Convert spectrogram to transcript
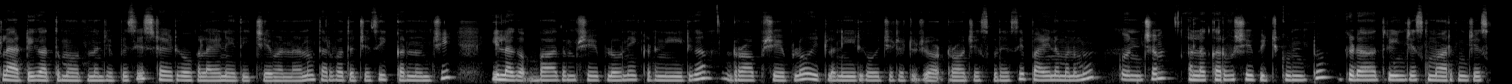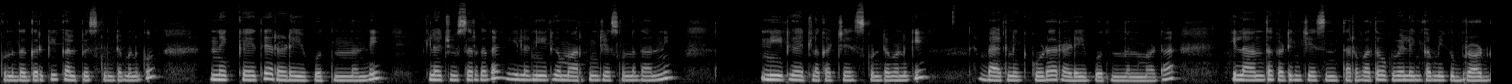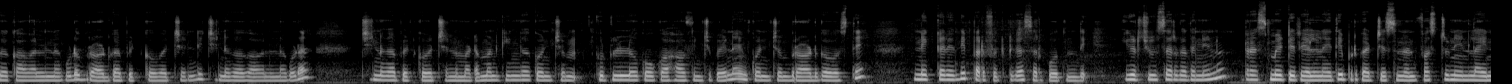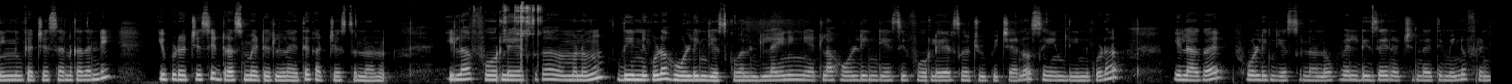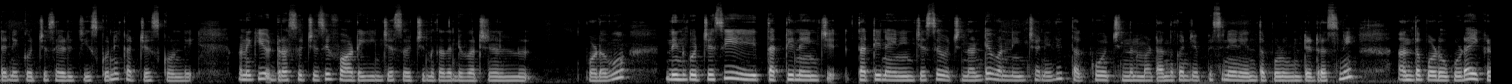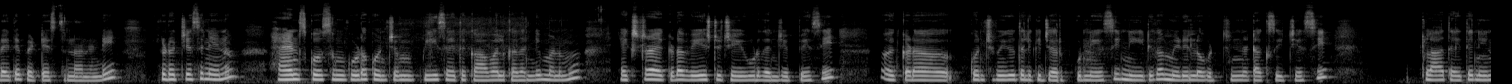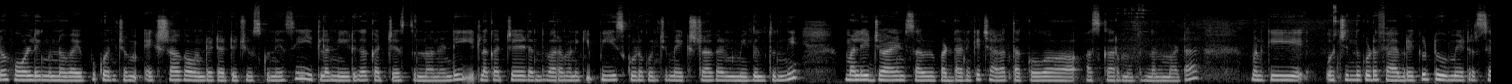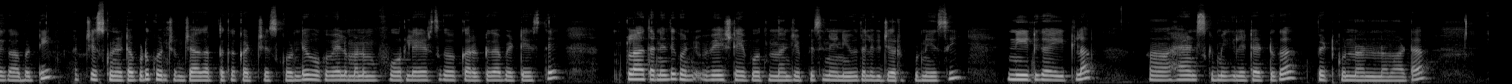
క్లారిటీగా అర్థమవుతుందని చెప్పేసి స్ట్రైట్గా ఒక లైన్ అయితే ఇచ్చేయమన్నాను. తర్వాత వచ్చేసి ఇక్కడ నుంచి ఇలాగ బాదం షేప్లోనే ఇక్కడ నీట్గా డ్రాప్ షేప్లో ఇట్లా నీట్గా వచ్చేటట్టు డ్రా చేసుకునేసి పైన మనము కొంచెం అలా కర్వ్ షేప్ ఇచ్చుకుంటూ ఇక్కడ త్రీ ఇంచెస్కి మార్కింగ్ చేసుకున్న దగ్గరికి కలిపేసుకుంటే మనకు నెక్ అయితే రెడీ అయిపోతుందండి. ఇలా చూసారు కదా ఇలా నీట్గా మార్కింగ్ చేసుకున్న దాన్ని నీట్గా ఇట్లా కట్ చేసుకుంటే మనకి బ్యాక్ నెక్ కూడా రెడీ అయిపోతుందనమాట ఇలా అంతా కటింగ్ చేసిన తర్వాత ఒకవేళ ఇంకా మీకు బ్రాడ్గా కావాలన్నా కూడా బ్రాడ్గా పెట్టుకోవచ్చండి. చిన్నగా కావాలన్నా కూడా చిన్నగా పెట్టుకోవచ్చు అనమాట మనకి ఇంకా కొంచెం కుట్లలోకి ఒక హాఫ్ ఇంచ్ పైన ఇంకొంచెం బ్రాడ్గా వస్తే నెక్ అనేది పర్ఫెక్ట్గా సరిపోతుంది. ఇక్కడ చూసారు కదా నేను డ్రెస్ మెటీరియల్ని అయితే ఇప్పుడు కట్ చేస్తున్నాను. ఫస్ట్ నేను లైనింగ్ని కట్ చేశాను కదండి ఇప్పుడు వచ్చేసి డ్రెస్ మెటీరియల్ని అయితే కట్ చేస్తున్నాను. ఇలా ఫోర్ లేయర్స్గా మనము దీన్ని కూడా హోల్డింగ్ చేసుకోవాలండి. లైనింగ్ని ఎట్లా హోల్డింగ్ చేసి ఫోర్ లేయర్స్గా చూపించానో సేమ్ దీన్ని కూడా ఇలాగే ఫోల్డింగ్ చేస్తున్నాను. ఒకవేళ డిజైన్ వచ్చిందైతే మీరు ఫ్రంట్ నెక్ వచ్చే సైడ్ తీసుకొని కట్ చేసుకోండి. మనకి డ్రెస్ వచ్చేసి ఫార్టీ ఇంచెస్ వచ్చింది కదండి ఒరిజినల్ పొడవు దీనికి వచ్చేసి thirty nine thirty nine inches వచ్చిందంటే వన్ ఇంచ్ అనేది తక్కువ వచ్చిందనమాట. అందుకని చెప్పేసి నేను ఎంత పొడవు ఉంటే డ్రెస్ని అంత పొడవు కూడా ఇక్కడైతే పెట్టేస్తున్నానండి. ఇక్కడ వచ్చేసి నేను హ్యాండ్స్ కోసం కూడా కొంచెం పీస్ అయితే కావాలి కదండి. మనము ఎక్స్ట్రా ఇక్కడ వేస్ట్ చేయకూడదని చెప్పేసి ఇక్కడ కొంచెం యువతలకి జరుపుకునేసి నీట్గా మిడిల్లో ఒక చిన్న టక్స్ ఇచ్చేసి క్లాత్ అయితే నేను హోల్డింగ్ ఉన్న వైపు కొంచెం ఎక్స్ట్రాగా ఉండేటట్టు చూసుకునేసి ఇట్లా నీట్గా కట్ చేస్తున్నానండి. ఇట్లా కట్ చేయడం ద్వారా మనకి పీస్ కూడా కొంచెం ఎక్స్ట్రాగా మిగులుతుంది. మళ్ళీ జాయింట్స్ అవి పడడానికి చాలా తక్కువగా ఆస్కారం ఉంటుందన్నమాట. మనకి వచ్చింది కూడా ఫ్యాబ్రిక్ టూ మీటర్సే కాబట్టి కట్ చేసుకునేటప్పుడు కొంచెం జాగ్రత్తగా కట్ చేసుకోండి. ఒకవేళ మనం ఫోర్ లేయర్స్గా కరెక్ట్గా పెట్టేస్తే క్లాత్ అనేది కొంచెం వేస్ట్ అయిపోతుందని చెప్పేసి నేను యువతలకి జరుపుకునేసి నీట్గా ఇట్లా హ్యాండ్స్కి మిగిలేటట్టుగా పెట్టుకున్నాను అన్నమాట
